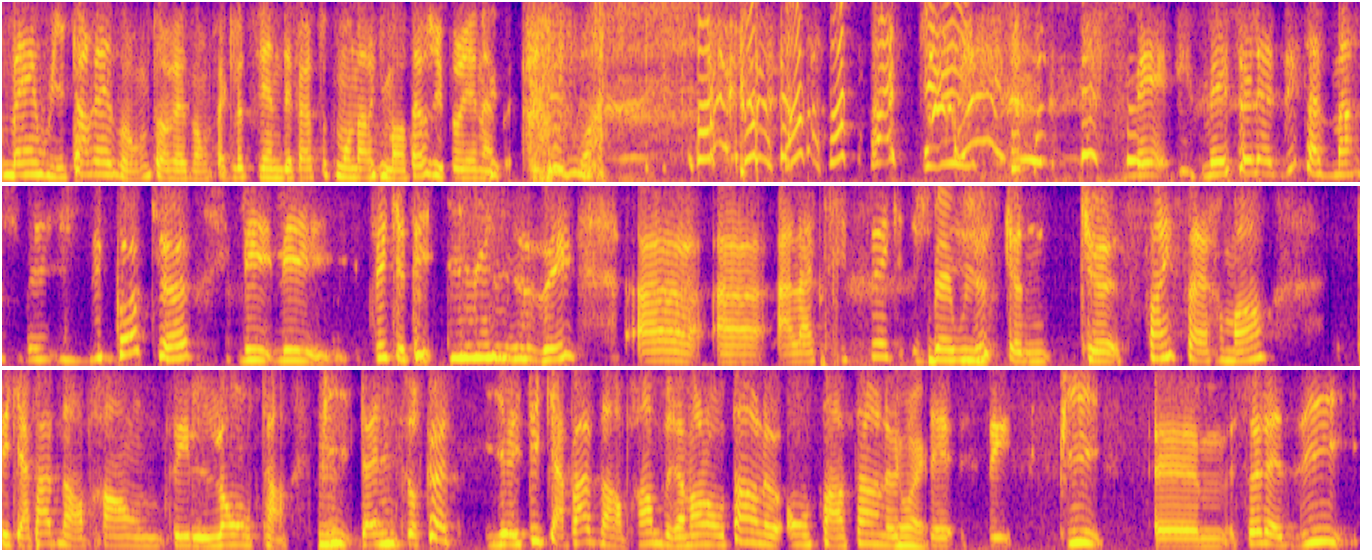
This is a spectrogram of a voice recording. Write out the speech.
Ben oui, t'as raison, t'as raison. Fait que là, tu viens de défaire tout mon argumentaire, j'ai plus rien à dire. Excuse-moi. mais, mais cela dit, ça marche. Je dis pas que les, les tu sais, que t'es immunisé à, à, à, la critique. Je ben dis juste que, que sincèrement, t'es capable d'en prendre, tu longtemps. Puis, mm. Danny Turcotte, il a été capable d'en prendre vraiment longtemps, là. On s'entend, là. Ouais. Puis, euh, cela dit,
